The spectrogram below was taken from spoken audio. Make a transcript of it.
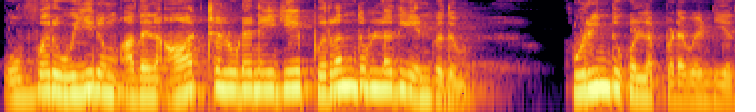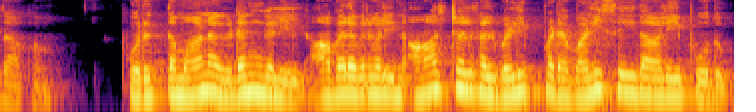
ஒவ்வொரு உயிரும் அதன் ஆற்றலுடனேயே பிறந்துள்ளது என்பதும் புரிந்து கொள்ளப்பட வேண்டியதாகும். பொருத்தமான இடங்களில் அவரவர்களின் ஆற்றல்கள் வெளிப்பட வழி செய்தாலே போதும்.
